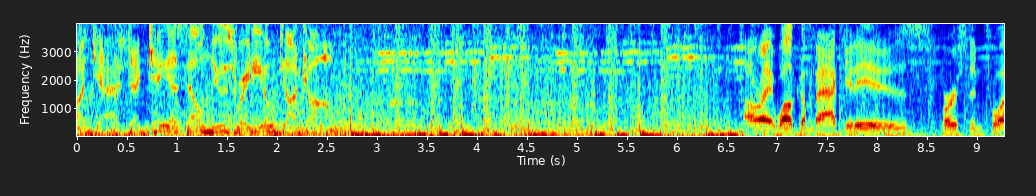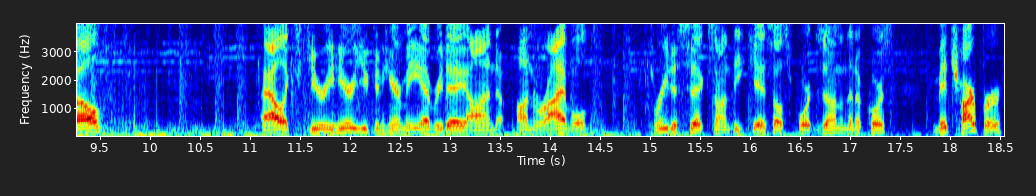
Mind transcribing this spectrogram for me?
Podcast at KSLNewsRadio.com. All right, welcome back. It is first and 12. Alex Kirry here. You can hear me every day on Unrivaled, 3 to 6 on the KSL Sports Zone. And then, of course, Mitch Harper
